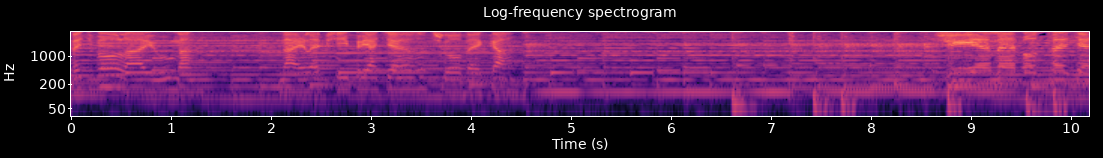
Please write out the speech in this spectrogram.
veď volajú ma najlepší priateľ človeka. Žijeme vo svete,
